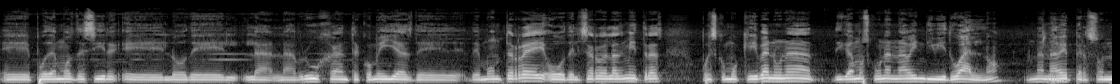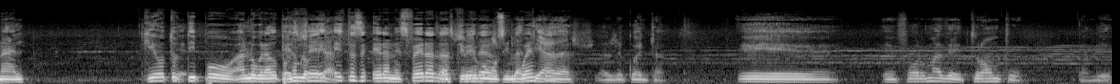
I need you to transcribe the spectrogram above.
eh, podemos decir eh, lo de la, la bruja, entre comillas, de, de Monterrey o del Cerro de las Mitras, pues como que iba en una, digamos, con una nave individual, ¿no? Una Sí. nave personal. ¿Qué otro Eh, tipo ha logrado? Por ejemplo, esferas. e- estas eran esferas, las que veo como Esferas 50. plateadas, haz de cuenta. Eh, en forma de trompo también.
